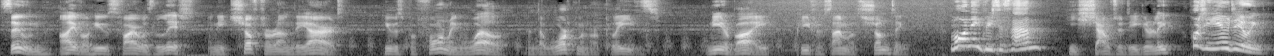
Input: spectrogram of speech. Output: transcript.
Soon, Ivo Hugh's fire was lit and he chuffed around the yard. He was performing well, and the workmen were pleased. Nearby, Peter Sam was shunting. Morning, Peter Sam. He shouted eagerly. What are you doing?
